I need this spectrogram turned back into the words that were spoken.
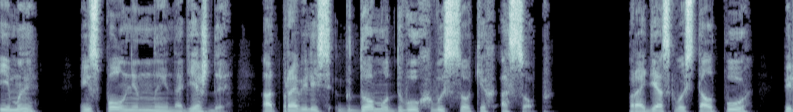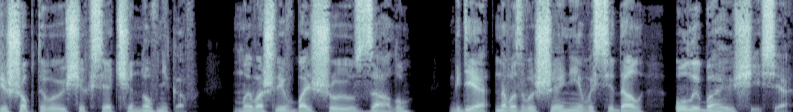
И мы, исполненные надежды, отправились к дому двух высоких особ. Пройдя сквозь толпу перешептывающихся чиновников, мы вошли в большую залу, где на возвышении восседал улыбающийся,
